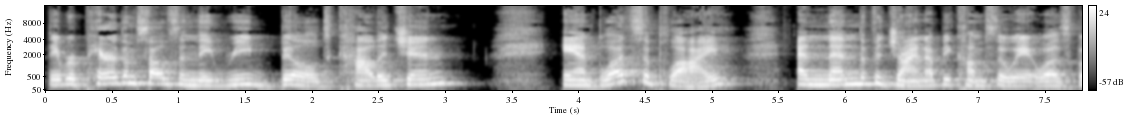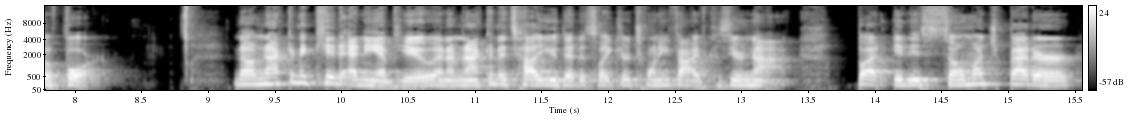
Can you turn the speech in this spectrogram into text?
They repair themselves and they rebuild collagen and blood supply. And then the vagina becomes the way it was before. Now, I'm not going to kid any of you, and I'm not going to tell you that it's like you're 25 because you're not, but it is so much better.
